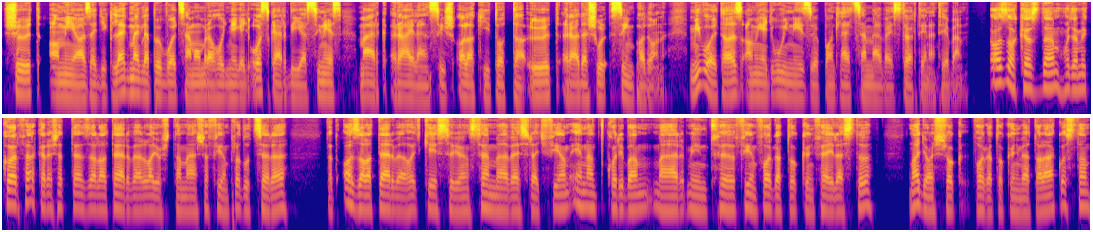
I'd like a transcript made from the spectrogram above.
sőt, ami az egyik legmeglepőbb volt számomra, hogy még egy Oscar-díjas színész, Mark Rylance is alakította őt, ráadásul színpadon. Mi volt az, ami egy új nézőpont lett Semmelweis történetében? Azzal kezdem, hogy amikor felkeresett ezzel a tervel Lajos Tamás, a film producere, tehát azzal a tervel, hogy készüljön szemmel veszre egy film, én akkoriban már, mint filmforgatókönyvfejlesztő, nagyon sok forgatókönyvvel találkoztam,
